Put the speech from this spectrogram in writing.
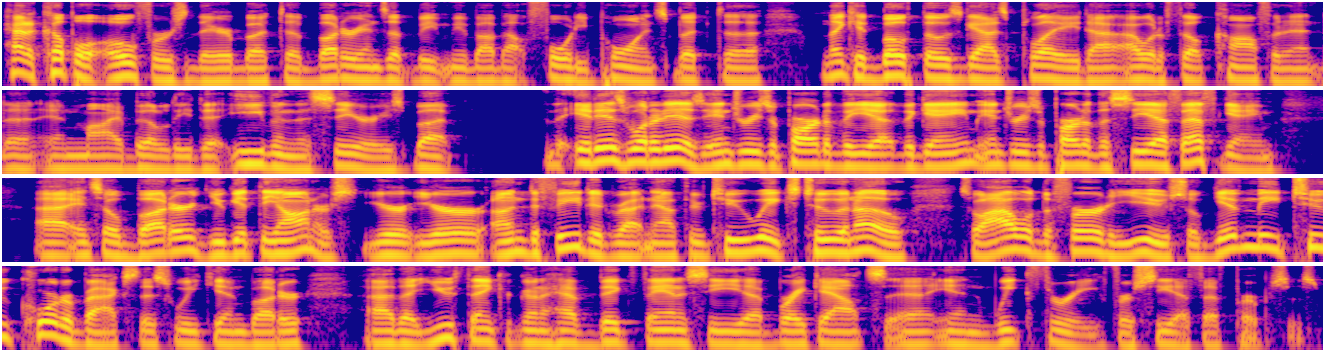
had a couple of offers there, but Butter ends up beating me by about 40 points. But I think had both those guys played, I, I would have felt confident in my ability to even the series. But it is what it is. Injuries are part of the the game. Injuries are part of the CFF game. Uh, and so, Butter, you get the honors. You're you're undefeated right now through two weeks, two and zero. Oh. So I will defer to you. So give me two quarterbacks this weekend, Butter, uh, that you think are going to have big fantasy uh, breakouts uh, in week three for CFF purposes.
